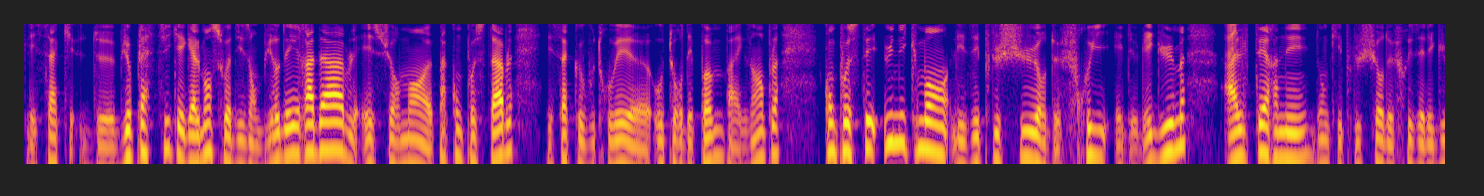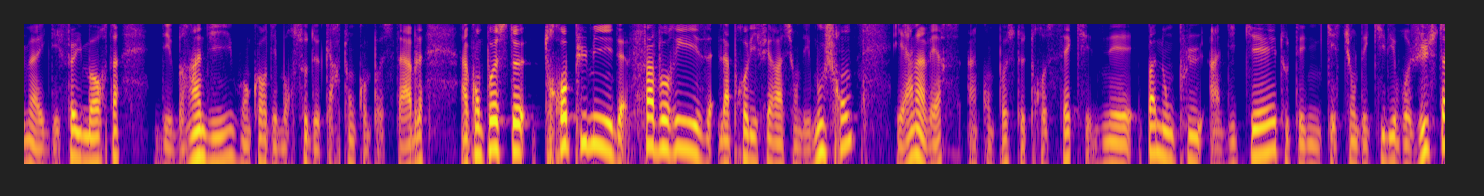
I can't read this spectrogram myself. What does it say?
Les sacs de bioplastique également, soi-disant biodégradables et sûrement euh, pas compostables, les sacs que vous trouvez autour des pommes par exemple. Composter uniquement les épluchures de fruits et de légumes, alterner donc épluchures de fruits et légumes avec des feuilles mortes, des brindilles ou encore des morceaux de carton compostable. Un compost trop humide favorise la prolifération des moucherons et à l'inverse, un trop sec n'est pas non plus indiqué, tout est une question d'équilibre juste.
